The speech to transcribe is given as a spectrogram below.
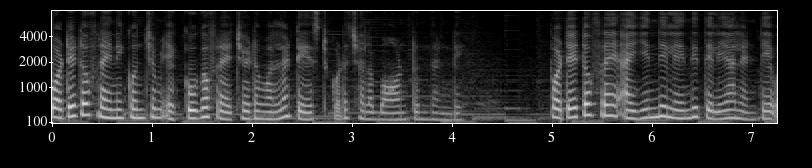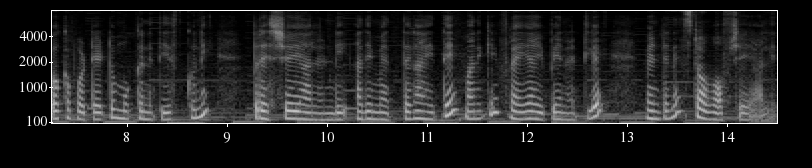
పొటాటో ఫ్రైని కొంచెం ఎక్కువగా ఫ్రై చేయడం వల్ల టేస్ట్ కూడా చాలా బాగుంటుందండి. పొటాటో ఫ్రై అయ్యింది లేనిది తెలియాలంటే ఒక పొటాటో ముక్కని తీసుకుని ప్రెస్ చేయాలండి. అది మెత్తగా అయితే మనకి ఫ్రై అయిపోయినట్లే వెంటనే స్టవ్ ఆఫ్ చేయాలి.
